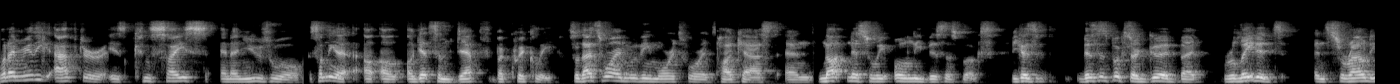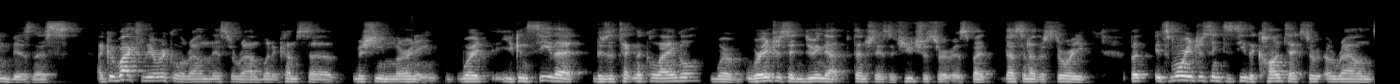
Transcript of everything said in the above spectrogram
what I'm really after is concise and unusual, something that I'll, I'll, I'll, get some depth but quickly. So that's why I'm moving more towards podcast and not necessarily only business books because business books are good, but related and surrounding business I could wax lyrical around this around when it comes to machine learning, where you can see that there's a technical angle where we're interested in doing that potentially as a future service, but that's another story. But it's more interesting to see the context around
